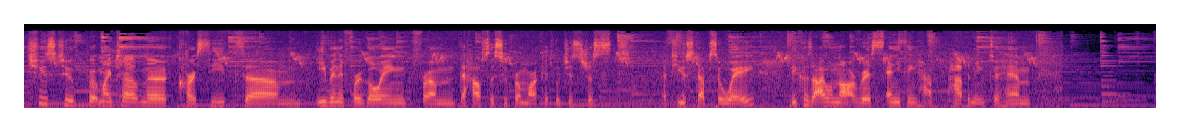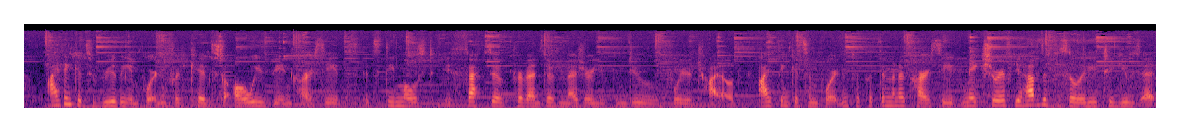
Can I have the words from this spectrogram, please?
choose to put my child in the car seat, um, even if we're going from the house to the supermarket, which is just a few steps away, because I will not risk anything hap happening to him. I think it's really important for kids to always be in car seats. It's the most effective preventive measure you can do for your child. I think it's important to put them in a car seat, make sure if you have the facility to use it,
